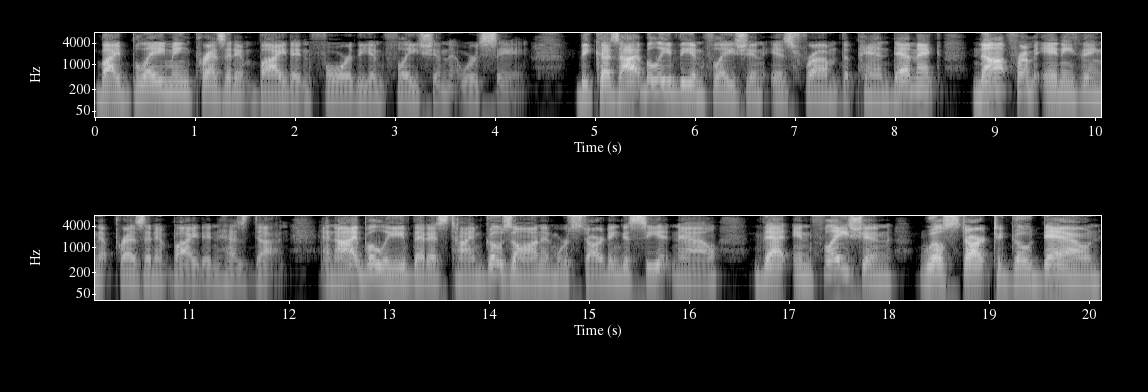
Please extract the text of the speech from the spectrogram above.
by blaming President Biden for the inflation that we're seeing because I believe the inflation is from the pandemic, not from anything that President Biden has done. And I believe that as time goes on, and we're starting to see it now, that inflation will start to go down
